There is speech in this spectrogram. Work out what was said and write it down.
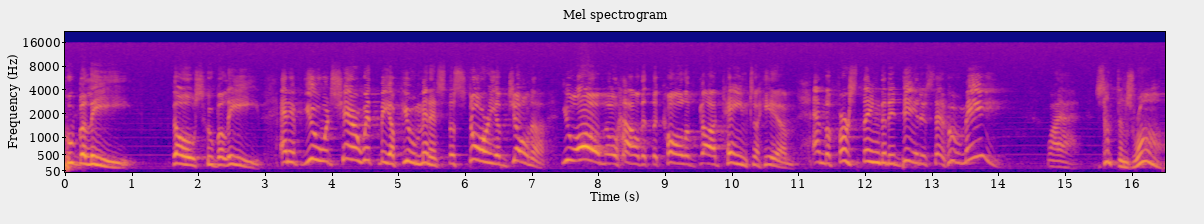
who believe. Those who believe. And if you would share with me a few minutes the story of Jonah you all know how that the call of God came to him. And the first thing that he did is said, Who, me? Why, something's wrong.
